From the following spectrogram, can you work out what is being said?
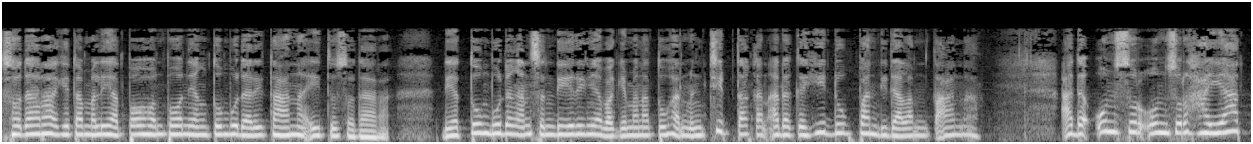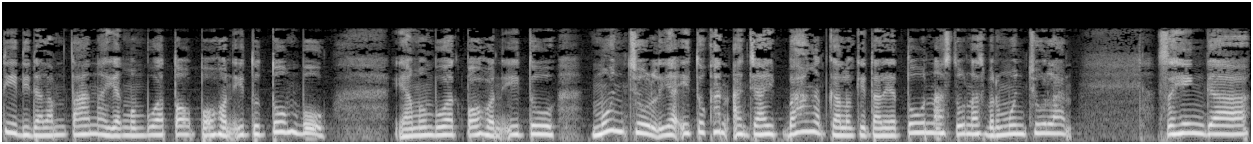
Saudara kita melihat pohon-pohon yang tumbuh dari tanah itu saudara. Dia tumbuh dengan sendirinya bagaimana Tuhan menciptakan ada kehidupan di dalam tanah. Ada unsur-unsur hayati di dalam tanah yang membuat toh pohon itu tumbuh. Yang membuat pohon itu muncul, ya itu kan ajaib banget kalau kita lihat tunas-tunas bermunculan sehingga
